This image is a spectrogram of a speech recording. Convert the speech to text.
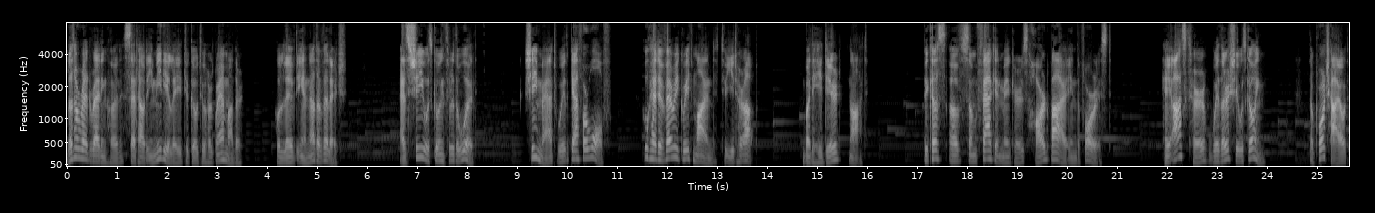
Little Red Riding Hood set out immediately to go to her grandmother, who lived in another village. As she was going through the wood, she met with Gaffer Wolf, who had a very great mind to eat her up, but he dared not, because of some faggot makers hard by in the forest. He asked her whither she was going. The poor child,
